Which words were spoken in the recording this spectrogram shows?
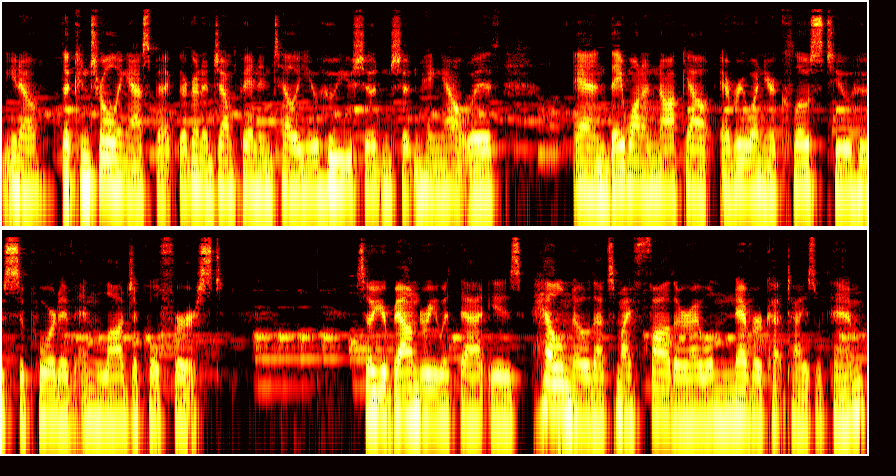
you know, the controlling aspect. They're going to jump in and tell you who you should and shouldn't hang out with. And they want to knock out everyone you're close to who's supportive and logical first. So your boundary with that is hell no, that's my father. I will never cut ties with him.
